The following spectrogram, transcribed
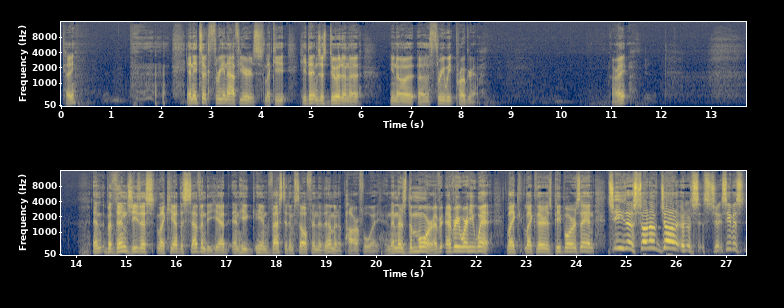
Okay? and it took three and a half years. Like he, he didn't just do it in a, you know, a, a three week program. All right? And but then Jesus, like he had the 70, he had and he he invested himself into them in a powerful way. And then there's the more. Every, everywhere he went, like like there's people are saying, Jesus, son of John, or, Jesus,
